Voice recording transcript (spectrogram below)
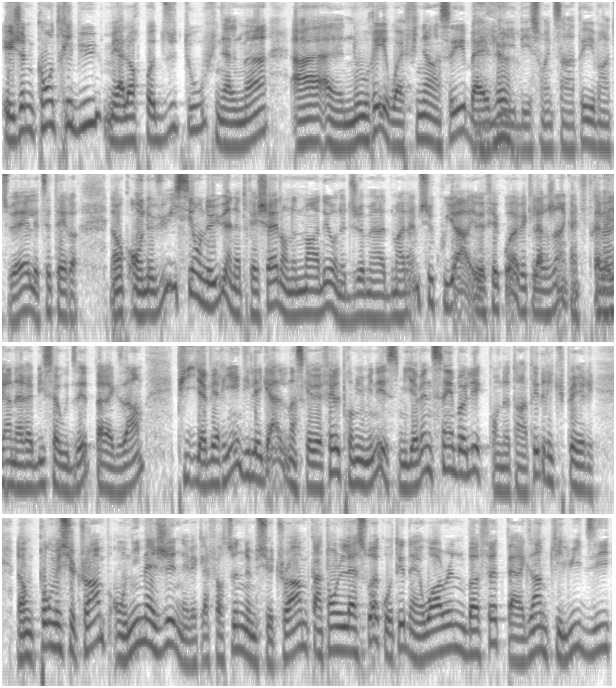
et je ne contribue, mais alors pas du tout finalement à euh, nourrir ou à financer ben, les, les soins de santé éventuels, etc. Donc on a vu ici, on a eu à notre échelle, on a demandé, on a déjà demandé à M. Couillard, il avait fait quoi avec l'argent quand il travaillait en Arabie Saoudite, par exemple? Puis il y avait rien d'illégal dans ce qu'avait fait le premier ministre, mais il y avait une symbolique qu'on a tenté de récupérer. Donc pour M. Trump, on imagine avec la fortune de M. Trump, quand on l'assoit à côté d'un Warren Buffett par exemple, qui lui dit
